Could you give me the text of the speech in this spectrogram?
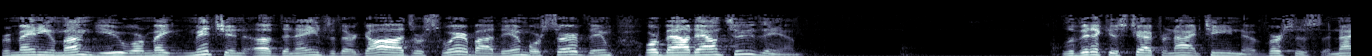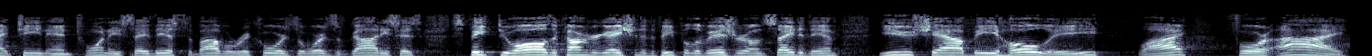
remaining among you or make mention of the names of their gods or swear by them or serve them or bow down to them. Leviticus chapter 19, uh, verses 19 and 20 say this. The Bible records the words of God. He says, Speak to all the congregation of the people of Israel and say to them, You shall be holy. Why? For I,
